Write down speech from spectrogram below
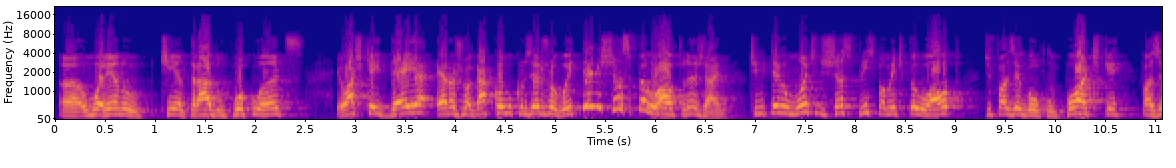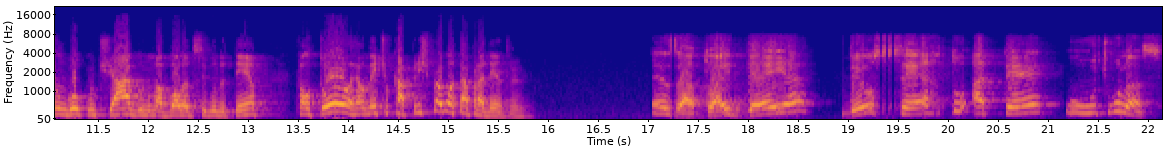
uh, o Moreno tinha entrado um pouco antes. Eu acho que a ideia era jogar como o Cruzeiro jogou. E teve chance pelo alto, né, Jaime? time teve um monte de chance, principalmente pelo alto, de fazer gol com o Potker, fazer um gol com o Thiago numa bola do segundo tempo. Faltou realmente o capricho para botar para dentro. Né? Exato. A ideia deu certo até o último lance,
